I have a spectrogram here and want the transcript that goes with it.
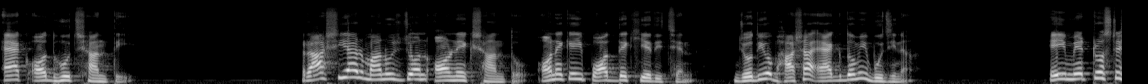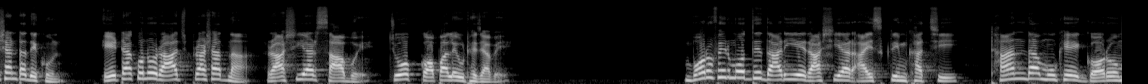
এক অদ্ভুত শান্তি। রাশিয়ার মানুষজন অনেক শান্ত, অনেকেই পথ দেখিয়ে দিচ্ছেন, যদিও ভাষা একদমই বুঝি না। এই মেট্রো স্টেশনটা দেখুন, এটা কোনো রাজপ্রাসাদ না, রাশিয়ার সাবওয়ে, চোখ কপালে উঠে যাবে। বরফের মধ্যে দাঁড়িয়ে রাশিয়ার আইসক্রিম খাচ্ছি, ঠান্ডা মুখে গরম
